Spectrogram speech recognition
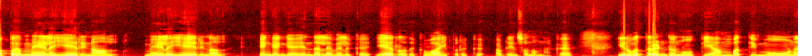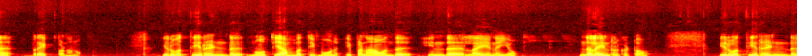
அப்போ மேலே ஏறினால் மேலே ஏறினால் எங்கெங்கே எந்த லெவலுக்கு ஏறுறதுக்கு வாய்ப்பு இருக்குது அப்படின்னு சொன்னோம்னாக்க இருபத்தி ரெண்டு நூற்றி ஐம்பத்தி மூணு பிரேக் பண்ணணும். இருபத்தி ரெண்டு நூற்றி ஐம்பத்தி மூணு இப்போ நான் வந்து இந்த லைனையும் இந்த லைன் இருக்கட்டும். இருபத்தி ரெண்டு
